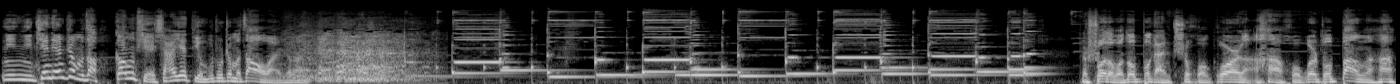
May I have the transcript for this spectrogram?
你你天天这么造，钢铁侠也顶不住这么造啊，是吧？这说的我都不敢吃火锅了哈，火锅多棒啊哈！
